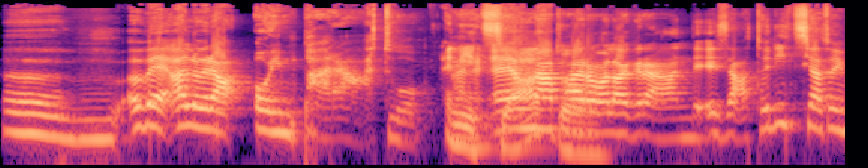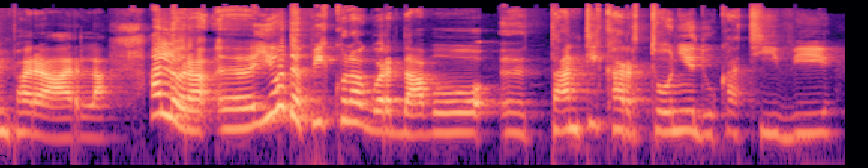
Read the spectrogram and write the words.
Uh, vabbè, allora ho imparato. È iniziato. È una parola grande, esatto, ho iniziato a impararla. Allora, uh, io da piccola guardavo uh, tanti cartoni educativi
